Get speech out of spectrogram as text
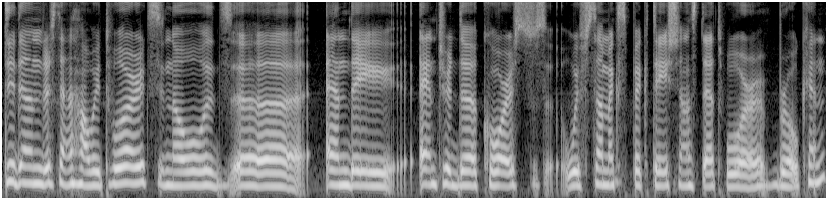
didn't understand how it works, you know, uh, and they entered the course with some expectations that were broken.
